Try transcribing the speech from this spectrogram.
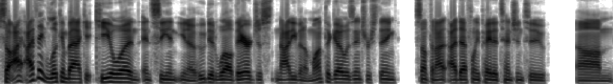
So I, I think looking back at Kiawah and, and seeing you know who did well there just not even a month ago is interesting. Something I, I definitely paid attention to. Um,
